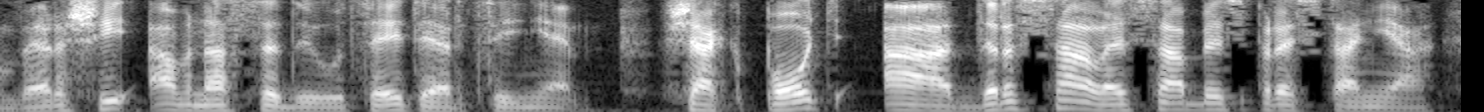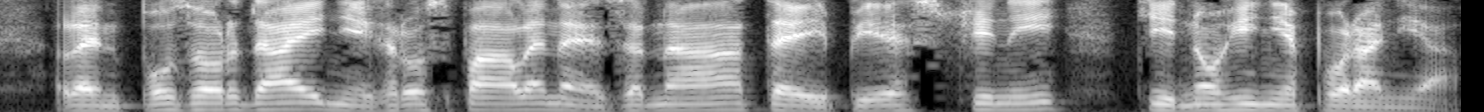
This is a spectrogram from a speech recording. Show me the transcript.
verši a v nasledujúcej tercíne. Však poď a drsa lesa bez prestania, len pozor daj, nech rozpálené zrná tej piesčiny ti nohy neporania.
